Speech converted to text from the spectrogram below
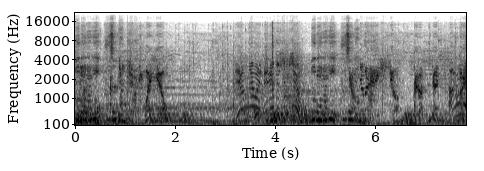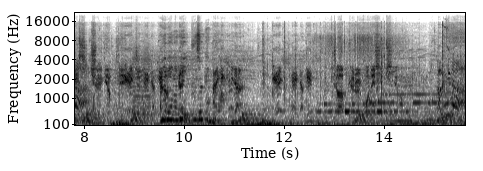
미네랄이 부족합니다. 준비 완료. 명령을 내려주십시오. 미네랄이 명령을 부족합니다. 내리시죠. 작업 끝. 갑니다. 출격 대기 중. 대장님. 미네랄이 부족합니다. 알겠습니다. 예, 대장님. 좌표를 보내십시오. 갑니다.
